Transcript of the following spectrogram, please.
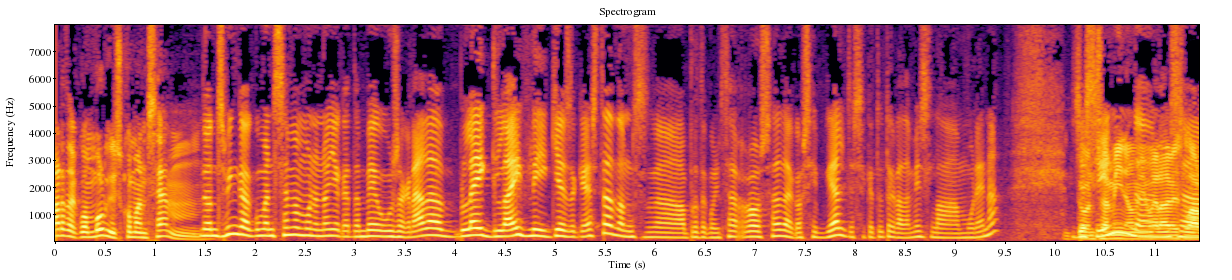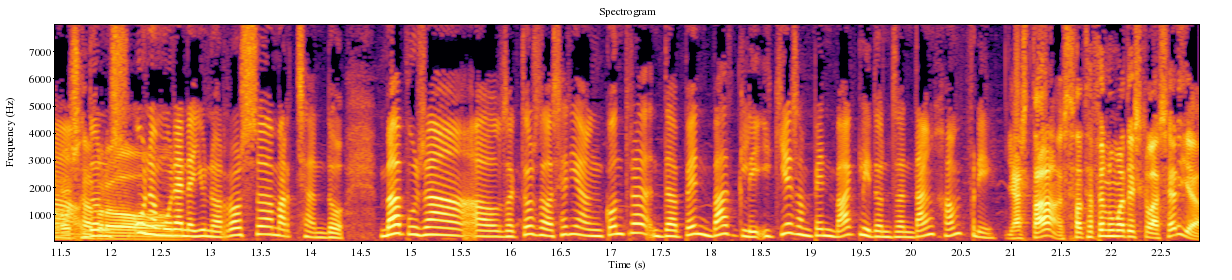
Marta, quan vulguis, comencem. Doncs vinga, comencem amb una noia que també us agrada, Blake Lively. Qui és aquesta? Doncs eh, la protagonista rossa de Gossip Girl. Ja sé que a tu t'agrada més la morena. Doncs a mi no, mi m'agrada més la eh, rossa, doncs però- una morena i una rossa marxando. Va posar els actors de la sèrie en contra de Penn Badgley. I qui és en Penn Badgley? Doncs en Dan Humphrey. Ja està, està fent el mateix que la sèrie.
